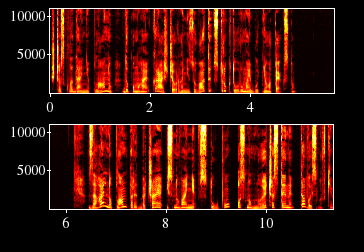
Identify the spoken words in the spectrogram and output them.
що складання плану допомагає краще організувати структуру майбутнього тексту. Загально план передбачає існування вступу, основної частини та висновків.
